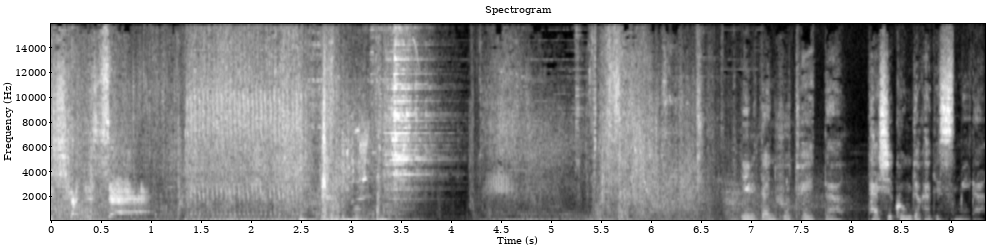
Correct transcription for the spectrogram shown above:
시간일세. 일단 후퇴했다. 다시 공격하겠습니다.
